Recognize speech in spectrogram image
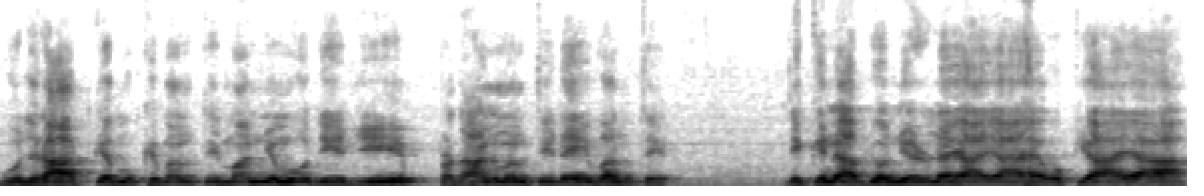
गुजरात के मुख्यमंत्री माननीय मोदी जी प्रधानमंत्री नहीं बनते। लेकिन अब जो निर्णय आया है, वो क्या आया?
